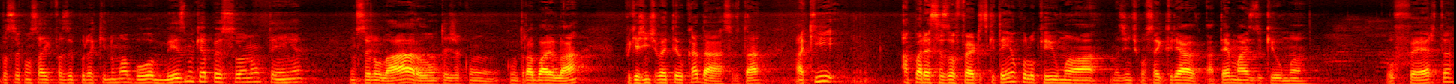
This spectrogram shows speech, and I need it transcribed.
você consegue fazer por aqui numa boa, mesmo que a pessoa não tenha um celular ou não esteja com, com trabalho lá, porque a gente vai ter o cadastro, tá? Aqui aparecem as ofertas que tem, eu coloquei uma lá, mas a gente consegue criar até mais do que uma oferta,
